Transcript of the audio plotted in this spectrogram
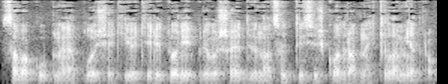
Совокупная площадь ее территории превышает 12 тысяч квадратных километров.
